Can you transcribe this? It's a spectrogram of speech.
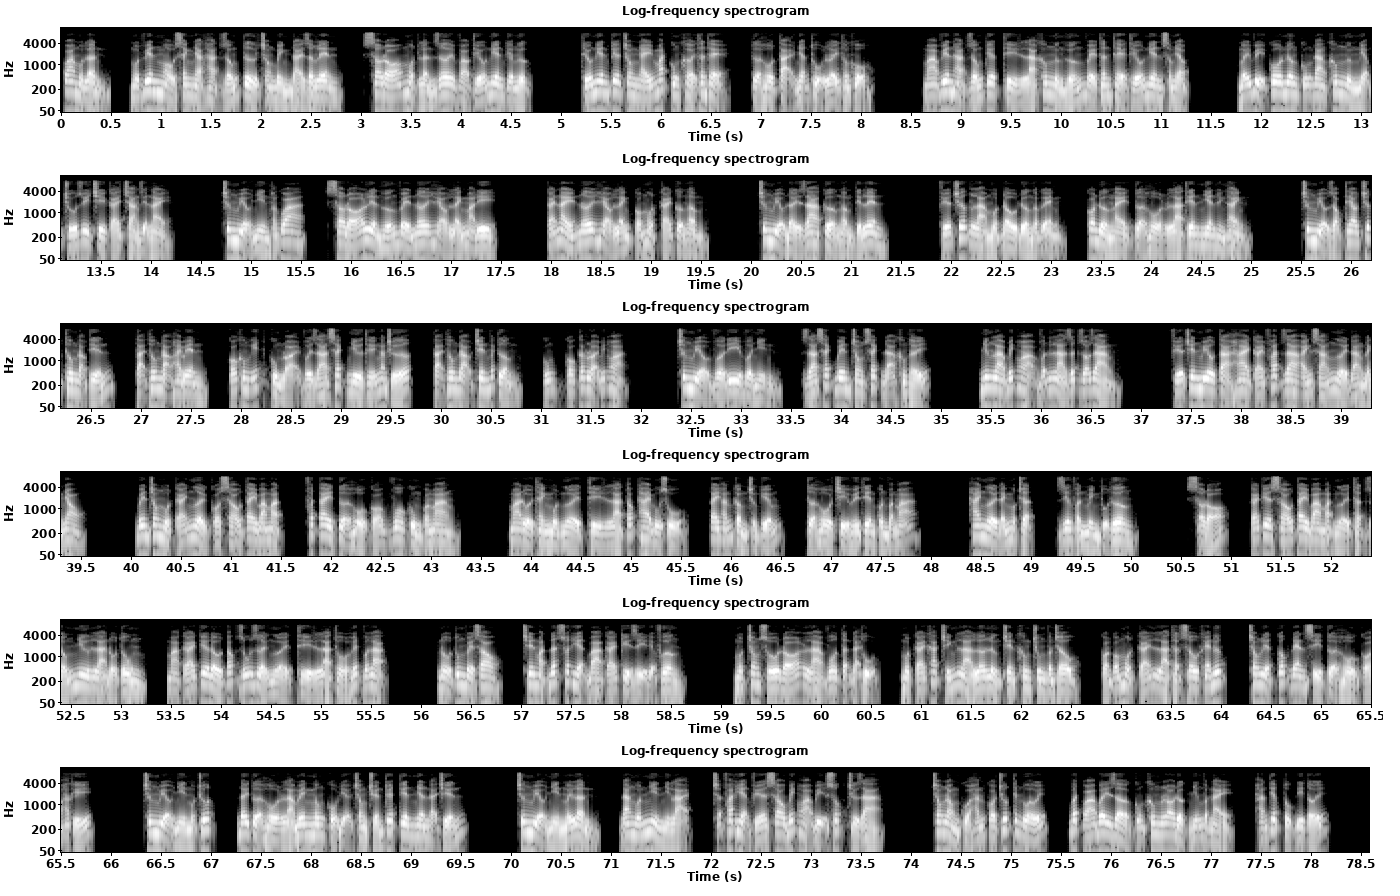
Qua một lần một viên màu xanh nhạt hạt giống từ trong bình đài dâng lên, sau đó một lần rơi vào thiếu niên kia ngực. Thiếu niên kia trong nháy mắt cung khởi thân thể, tựa hồ tại nhận thụ lấy thống khổ. Mà viên hạt giống kia thì là không ngừng hướng về thân thể thiếu niên xâm nhập. Mấy vị cô nương cũng đang không ngừng niệm chú duy trì cái tràng diện này. Trương miệu nhìn thoáng qua, sau đó liền hướng về nơi hẻo lánh mà đi. Cái này nơi hẻo lánh có một cái cửa ngầm. Trương miệu đẩy ra cửa ngầm tiến lên. Phía trước là một đầu đường gập đền con đường này tựa hồ là thiên nhiên hình thành. Trương miệu dọc theo trước thông đạo tiến, tại thông đạo hai bên có không ít cùng loại với giá sách như thế ngăn chứa, tại thông đạo trên vách tường, cũng có các loại bích họa. Trương miệu vừa đi vừa nhìn, giá sách bên trong sách đã không thấy. Nhưng là bích họa vẫn là rất rõ ràng. Phía trên miêu tả hai cái phát ra ánh sáng người đang đánh nhau. Bên trong một cái người có sáu tay ba mặt, phất tay tựa hồ có vô cùng quan mang. Mà đổi thành một người thì là tóc thai bù sù, tay hắn cầm trường kiếm, tựa hồ chỉ huy thiên quân văn mã. Hai người đánh một trận, riêng phần mình thụ thương. Sau đó, cái kia sáu tay ba mặt người thật giống như là nổ tung, mà cái kia đầu tóc rũ rượi người thì là thổ huyết vẫn lạc. Nổ tung về sau trên mặt đất xuất hiện ba cái kỳ dị địa phương. Một trong số đó là vô tận đại thụ, một cái khác chính là lơ lửng trên không trung vân châu, còn có một cái là thật sâu khe nước, trong liệt cốc đen xì tựa hồ có hắc khí. Trương miệu nhìn một chút, đây tựa hồ là mênh mông cổ địa trong truyền thuyết tiên nhân đại chiến. Trương miệu nhìn mấy lần, đang muốn nhìn nhìn lại, chợt phát hiện phía sau bích họa bị xúc trừ ra. Trong lòng của hắn có chút tiếc nuối, bất quá bây giờ cũng không lo được những vật này, hắn tiếp tục đi tới.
